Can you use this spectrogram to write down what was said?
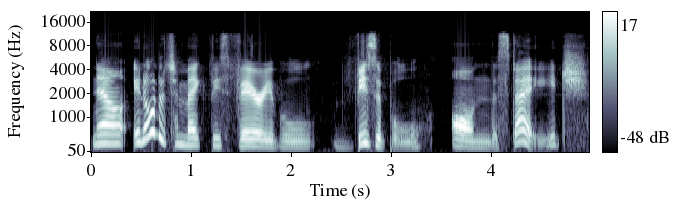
Now, in order to make this variable visible on the stage,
